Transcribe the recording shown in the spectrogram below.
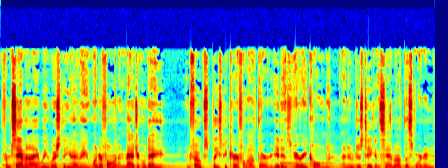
From Sam and I, we wish that you have a wonderful and a magical day and folks, please be careful out there. It is very cold. I know just taking Sam out this morning,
